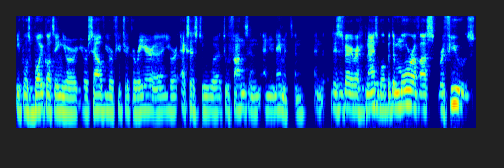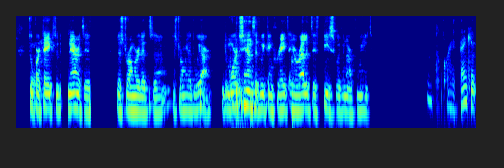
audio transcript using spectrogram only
equals boycotting your yourself, your future career, uh, your access to uh, to funds, and and you name it. And and this is very recognizable. But the more of us refuse to partake to this narrative, the stronger that the stronger that we are. The more chance that we can create a relative peace within our community. Great, thank you,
